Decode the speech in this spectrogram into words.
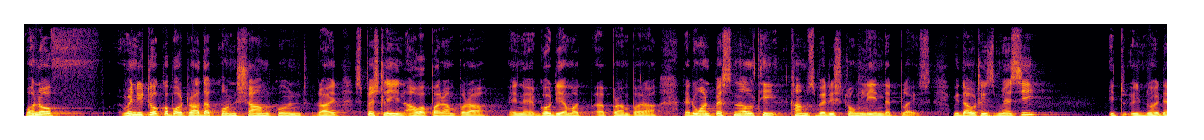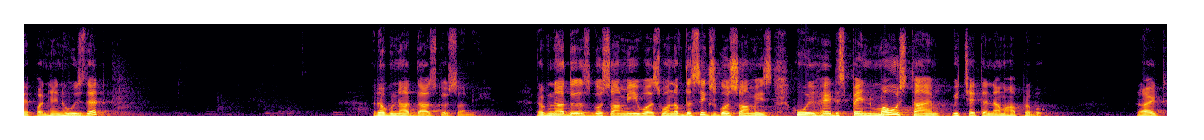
one of when you talk about Radha Kund, Shyam Kund, right, especially in our parampara, in a Gaudiya uh, Parampara, that one personality comes very strongly in that place. Without his mercy, it, it would happen. And who is that? Raghunath Das Goswami. Raghunath Das Goswami was one of the six Goswamis who had spent most time with Chaitanya Mahaprabhu. Right?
